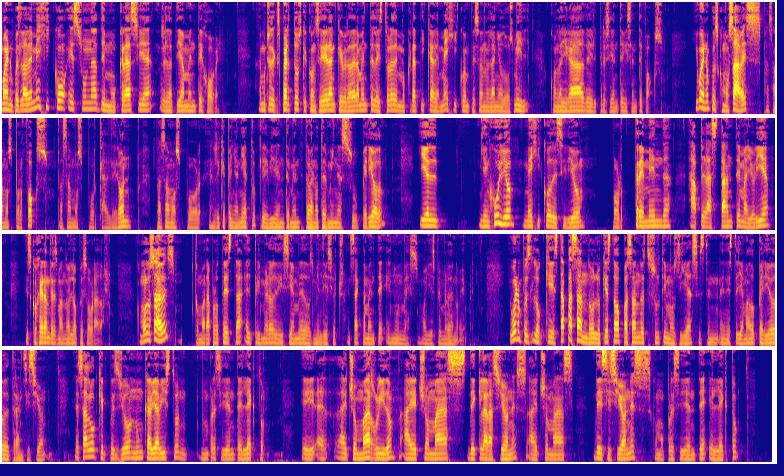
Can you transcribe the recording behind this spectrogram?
Bueno, pues la de México es una democracia relativamente joven. Hay muchos expertos que consideran que verdaderamente la historia democrática de México empezó en el año 2000 con la llegada del presidente Vicente Fox. Y bueno, pues como sabes, pasamos por Fox, pasamos por Calderón, pasamos por Enrique Peña Nieto, que evidentemente todavía no termina su periodo. Y, el, y en julio México decidió por tremenda aplastante mayoría escoger a Andrés Manuel López Obrador. Como lo sabes, tomará protesta el primero de diciembre de 2018, exactamente en un mes. Hoy es primero de noviembre. Y bueno, pues lo que está pasando, lo que ha estado pasando estos últimos días, este, en este llamado periodo de transición, es algo que pues yo nunca había visto en un presidente electo. Eh, ha hecho más ruido, ha hecho más declaraciones, ha hecho más decisiones como presidente electo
